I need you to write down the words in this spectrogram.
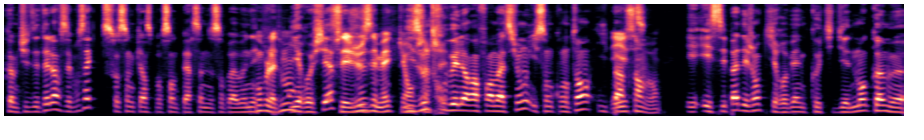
Comme tu disais tout à l'heure, c'est pour ça que 75% de personnes ne sont pas abonnées. Complètement. Ils recherchent. C'est juste des mecs qui ont Ils ont trouvé leur information, ils sont contents, ils Et partent. ils s'en vont. Et, et c'est pas des gens qui reviennent quotidiennement comme euh,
